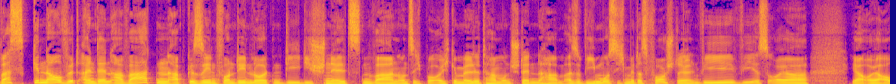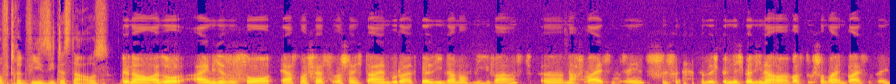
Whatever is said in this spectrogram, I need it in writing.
Was genau wird einen denn erwarten, abgesehen von den Leuten, die die schnellsten waren und sich bei euch gemeldet haben und Stände haben? Also wie muss ich mir das vorstellen? Wie, wie ist euer, ja, euer Auftritt? Wie sieht es da aus? Genau, also eigentlich ist es so, erstmal fährst du wahrscheinlich dahin, wo du als Berliner noch nie warst, äh, nach Weißensee. Also ich bin nicht Berliner, aber warst du schon mal in Weißensee?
